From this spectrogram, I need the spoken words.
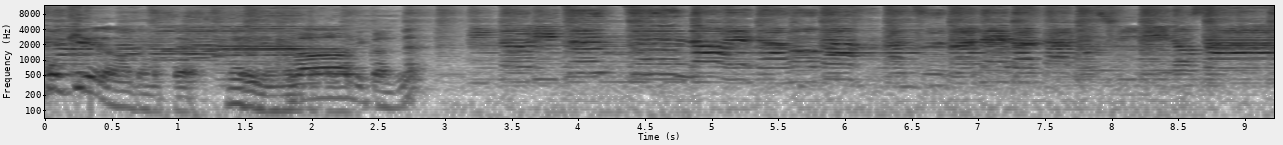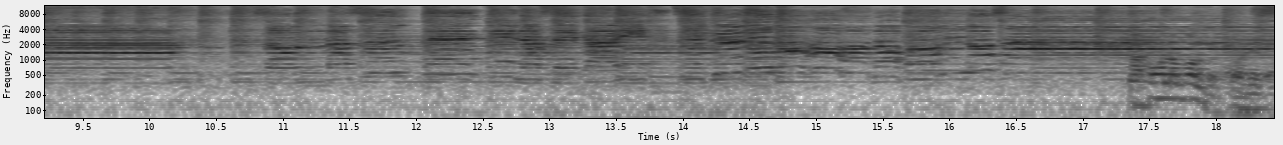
こ綺麗だなって思って。メロディーに乗っちゃわっーい感じね魔法のボンドって俺だよ。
